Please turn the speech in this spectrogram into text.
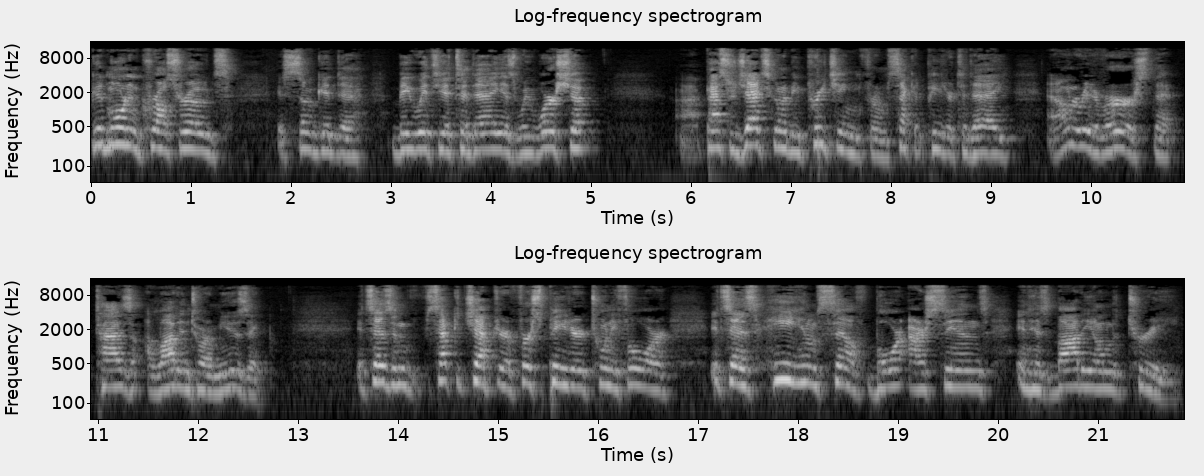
Good morning, Crossroads. It's so good to be with you today as we worship. Uh, Pastor Jack's going to be preaching from Second Peter today, and I want to read a verse that ties a lot into our music. It says in second chapter of First Peter 24, it says, He himself bore our sins in his body on the tree,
